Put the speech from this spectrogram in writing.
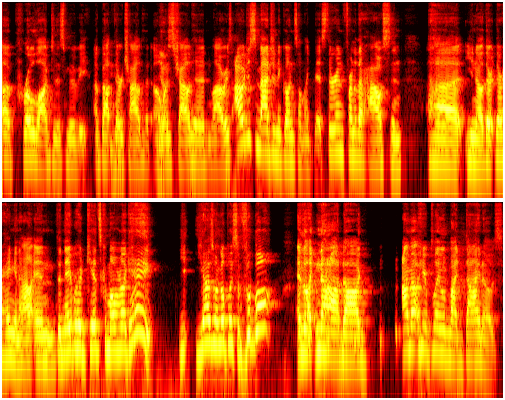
a prologue to this movie about their childhood, Owen's Mm-hmm. Yes. childhood and Lowry's, I would just imagine it going something like this. They're in front of their house and uh, you know, they're they're hanging out and the neighborhood kids come over like, hey, y- you guys want to go play some football? And they're like, nah, dog. I'm out here playing with my dinos.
